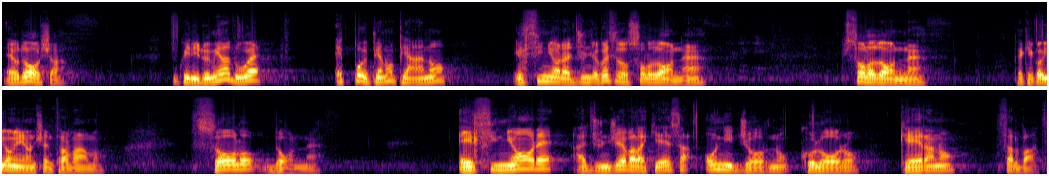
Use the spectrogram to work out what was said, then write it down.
Eudocia. Quindi 2002 e poi piano piano il Signore aggiunge, queste sono solo donne, eh? solo donne, perché con gli uomini non c'entravamo, solo donne. E il Signore aggiungeva alla Chiesa ogni giorno coloro che erano salvati.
